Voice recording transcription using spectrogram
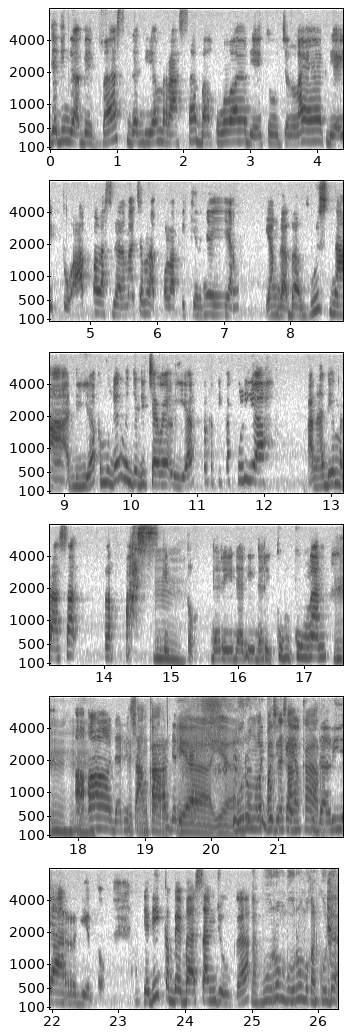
jadi nggak bebas dan dia merasa bahwa dia itu jelek dia itu apalah segala macam lah pola pikirnya yang yang nggak bagus. Nah, dia kemudian menjadi cewek liar ketika kuliah karena dia merasa lepas Hmm. gitu dari dari dari kungkungan, Hmm, hmm, ah, ah, dari sangkar, sangkar. jadi Iya, kayak iya. Burung lepas jadi dari kayak sangkar. kuda liar gitu. Jadi kebebasan juga. Lah burung, burung bukan kuda.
